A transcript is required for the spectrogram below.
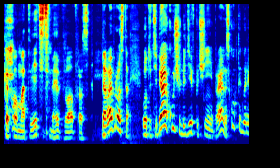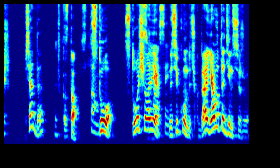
как вам ответить на этот вопрос. Давай просто. Вот у тебя куча людей в подчинении, правильно? Сколько ты говоришь? 50, да? Сколько? Сто. Сто человек. сойти. На секундочку, да? Я вот один сижу.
